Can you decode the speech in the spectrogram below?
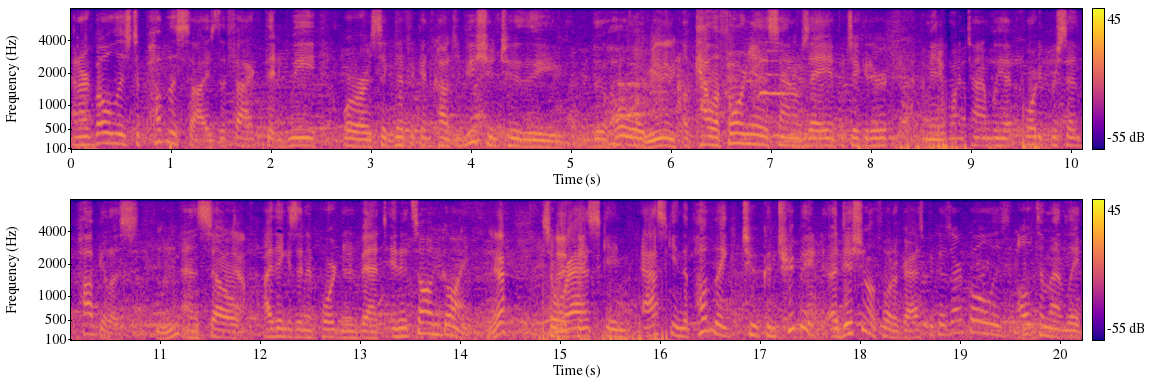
and our goal is to publicize the fact that we were a significant contribution to the the whole of, of California, San Jose in particular. I mean, at one time we had 40% populace, mm-hmm. and so I think it's an important event, and it's ongoing. Yeah. So And we're asking asking the public to contribute additional photographs because our goal is ultimately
